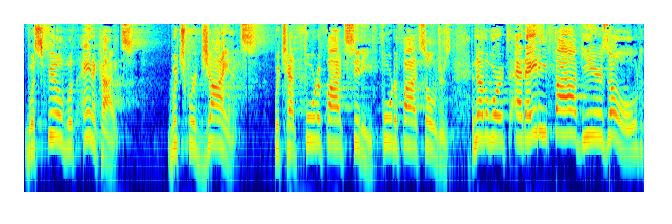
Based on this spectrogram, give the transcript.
was filled with Anakites, which were giants, which had fortified city, fortified soldiers. In other words, at 85 years old,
